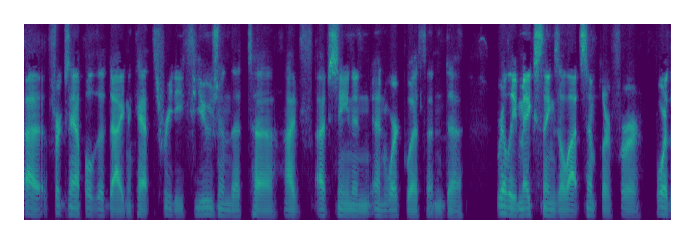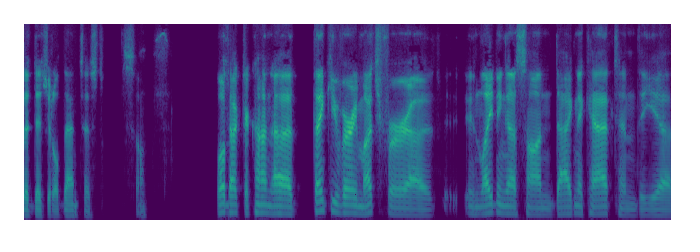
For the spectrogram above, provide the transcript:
uh, for example, the Diagnocat 3D Fusion that uh, I've I've seen and, and worked with, and really makes things a lot simpler for for the digital dentist. So, well, Dr. Kaan, uh, thank you very much for uh, enlightening us on Diagnocat and the uh,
